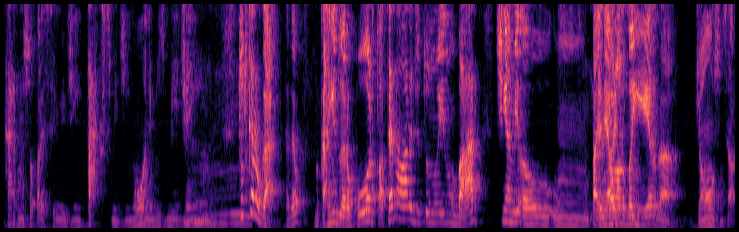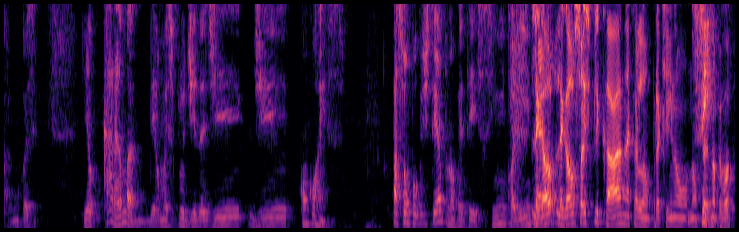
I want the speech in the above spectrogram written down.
Cara, começou a aparecer mídia em táxi, mídia em ônibus, mídia em Hum. tudo que era lugar, entendeu? No carrinho do aeroporto, até na hora de tu não ir num bar, tinha o- um painel lá no banheiro da Johnson, sei lá, alguma coisa assim. E eu, caramba, deu uma explodida de, de concorrência. Passou um pouco de tempo, 95 ali. interno. Legal, legal só explicar, né, Carlão, pra quem não, não, Sim. não pegou,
